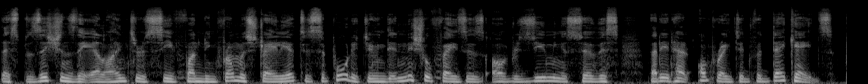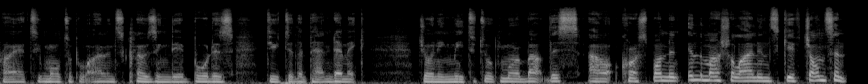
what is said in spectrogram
This positions the airline to receive funding from Australia to support it during the initial phases of resuming a service that it had operated for decades prior to multiple islands closing their borders due to the pandemic. Joining me to talk more about this, our correspondent in the Marshall Islands, Giff Johnson.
